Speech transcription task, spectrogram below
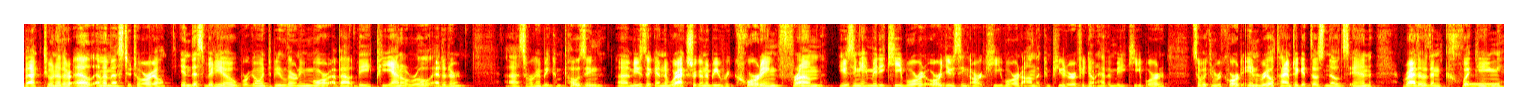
back to another LMMS tutorial. In this video, we're going to be learning more about the piano roll editor. Uh, so we're going to be composing uh, music and we're actually going to be recording from using a MIDI keyboard or using our keyboard on the computer if you don't have a MIDI keyboard. So we can record in real time to get those notes in rather than clicking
